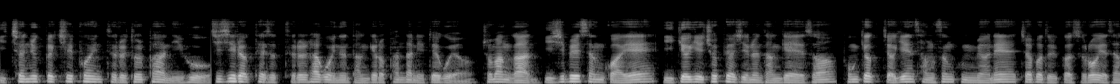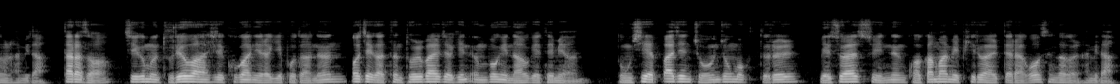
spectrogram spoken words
2607포인트를 돌파한 이후 지지력 테스트를 하고 있는 단계로 판단이 되고요. 조만간 21선과의 이격이 좁혀지는 단계에서 본격적인 상승 국면에 접어들 것으로 예상을 합니다. 따라서 지금은 두려워하실 구간이라기보다는 어제 같은 돌발적인 음봉이 나오게 되면 동시에 빠진 좋은 종목들을 매수할 수 있는 과감함이 필요할 때라고 생각을 합니다.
